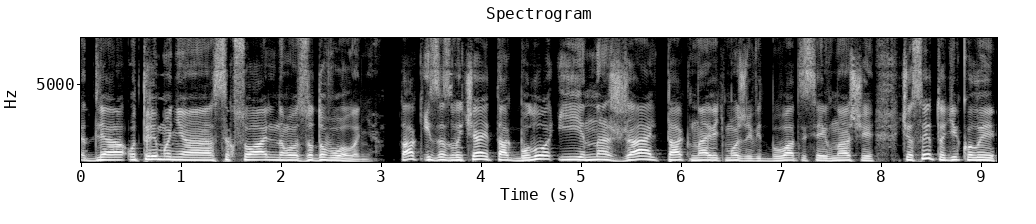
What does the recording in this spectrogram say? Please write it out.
для отримання сексуального задоволення. Так, і зазвичай так було, і на жаль, так навіть може відбуватися і в наші часи, тоді, коли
